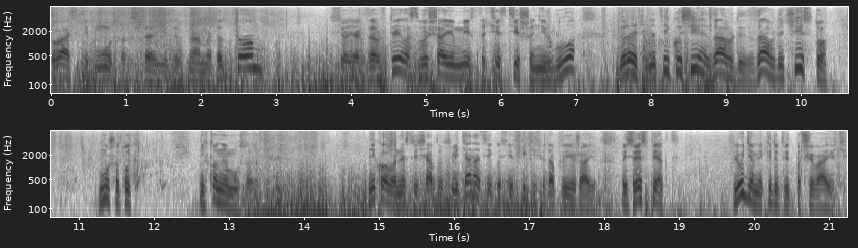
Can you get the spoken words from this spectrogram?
Пластик, мусор, все їде з нами додому. Все як завжди, залишаємо місце чистіше, ніж було. До речі, на цій косі завжди, завжди чисто, тому що тут ніхто не мусорить. Ніколи не зустрічав тут сміття на цій косі, скільки сюди приїжджаю. Тобто респект людям, які тут відпочивають.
